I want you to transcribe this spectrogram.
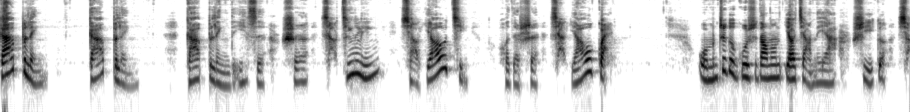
Goblin，Goblin，Goblin 的意思是小精灵、小妖精。或者是小妖怪。我们这个故事当中要讲的呀，是一个小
